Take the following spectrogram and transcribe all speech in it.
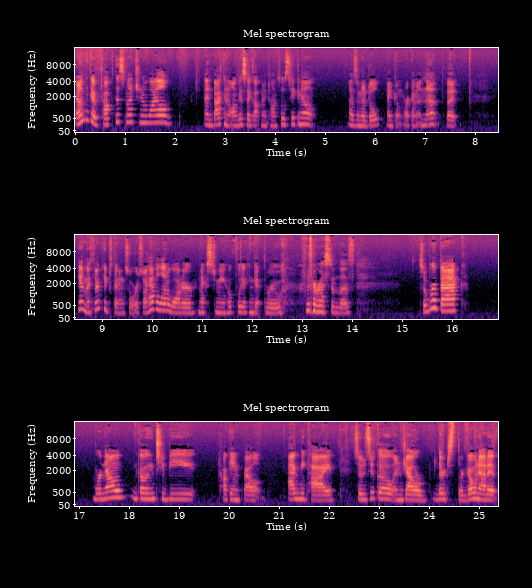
I don't think I've talked this much in a while. And back in August, I got my tonsils taken out. As an adult, I don't recommend that, but yeah, my throat keeps getting sore, so I have a lot of water next to me. Hopefully, I can get through the rest of this. So, we're back. We're now going to be talking about Agni Kai. So, Zuko and Zhao are they're just they're going at it,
